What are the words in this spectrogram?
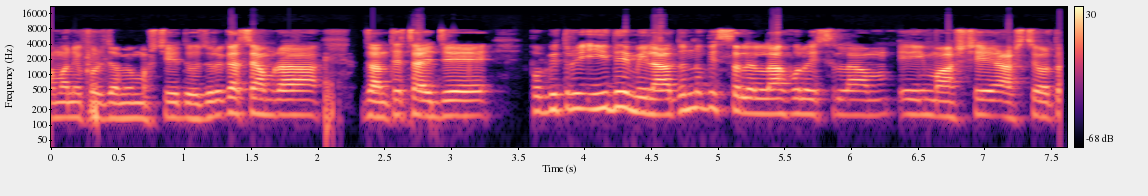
আমানিফুল জামে মসজিদ। হুজুরের কাছে আমরা জানতে চাই যে, পবিত্র ঈদে মিলাদুন্নবী সাল্লাল্লাহু আলাইহি সাল্লাম এই মাসে আসছে, অর্থাৎ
